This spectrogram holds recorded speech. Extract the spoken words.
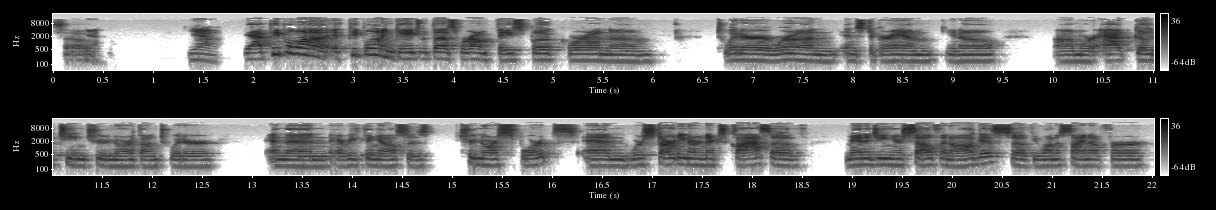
so. Yeah. Yeah yeah if people want to if people want to engage with us we're on facebook we're on um twitter we're on instagram you know um, we're at go team true north on twitter and then everything else is True North Sports. And we're starting our next class of managing yourself in August. So if you want to sign up for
